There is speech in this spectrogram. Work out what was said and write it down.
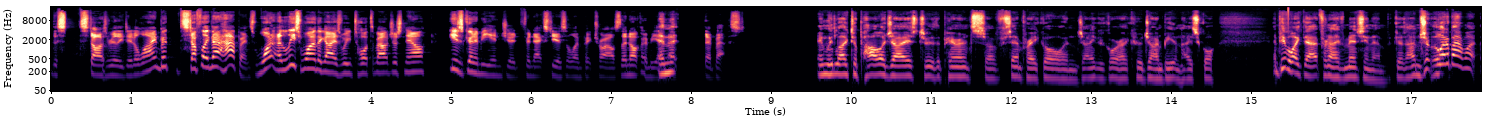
the stars really did align, but stuff like that happens. One, at least one of the guys we talked about just now is going to be injured for next year's Olympic trials. They're not going to be at their, the- their best. And we'd like to apologize to the parents of Sam Prakel and Johnny Gregorek, who John beat in high school, and people like that for not even mentioning them because I'm sure. What about what?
